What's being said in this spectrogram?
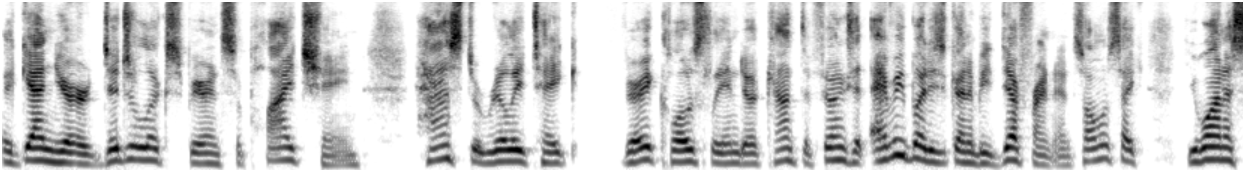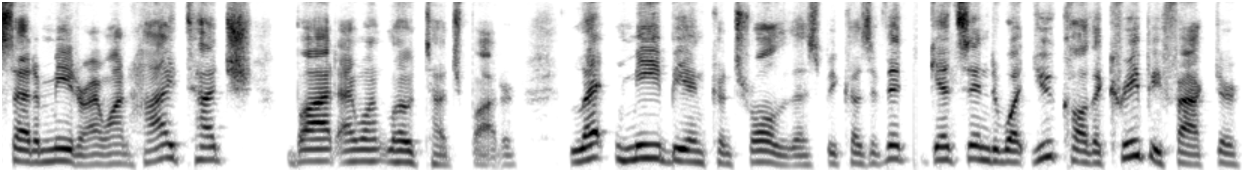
again, your digital experience supply chain has to really take very closely into account the feelings that everybody's going to be different. And it's almost like you want to set a meter. I want high touch bot, I want low touch bot. Or let me be in control of this because if it gets into what you call the creepy factor,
